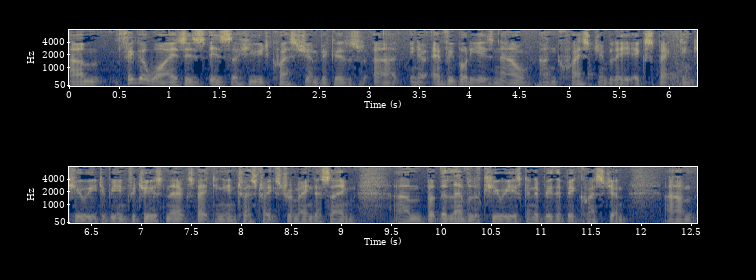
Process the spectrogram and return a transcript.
Um, figure wise is, is a huge question because uh, you know everybody is now unquestionably expecting QE to be introduced and they're expecting interest rates to remain the same. Um, but the level of QE is going to be the big question. Um,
